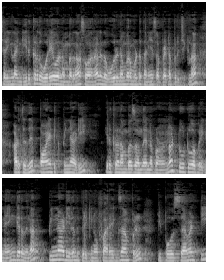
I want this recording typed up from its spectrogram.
சரிங்களா? இங்கே இருக்கிறது ஒரே ஒரு நம்பர் தான். ஸோ அதனால் இந்த ஒரு நம்பரை மட்டும் தனியாக செப்பரேட்டாக பிரிச்சுக்கலாம். அடுத்தது பாயிண்ட்டுக்கு பின்னாடி இருக்கிற நம்பர்ஸ் வந்து என்ன பண்ணணும்னா டூ டூவாக பிரிக்கணும். எங்கே இருந்துன்னா பின்னாடி இருந்து பிரிக்கணும். ஃபார் எக்ஸாம்பிள் இப்போது seventy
